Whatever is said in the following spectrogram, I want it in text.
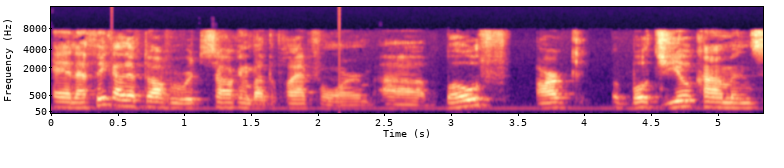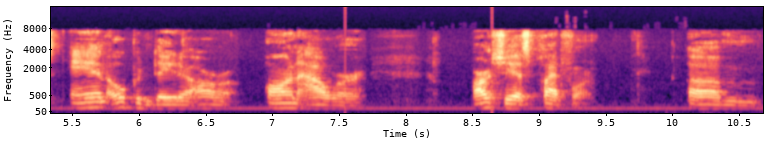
And I think I left off. When we were talking about the platform. Uh, both Arc, both GeoCommons and Open Data are on our ArcGIS platform. Um,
